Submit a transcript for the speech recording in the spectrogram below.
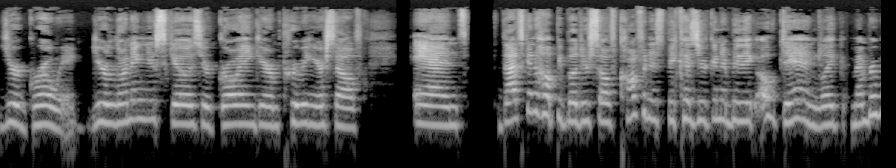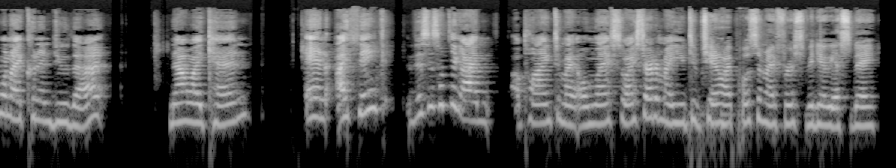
you're growing. You're learning new skills, you're growing, you're improving yourself. And that's going to help you build your self confidence because you're going to be like, oh, dang, like, remember when I couldn't do that? Now I can. And I think this is something I'm applying to my own life. So I started my YouTube channel. I posted my first video yesterday.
